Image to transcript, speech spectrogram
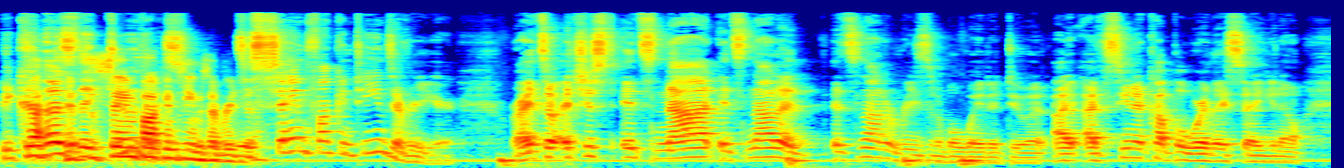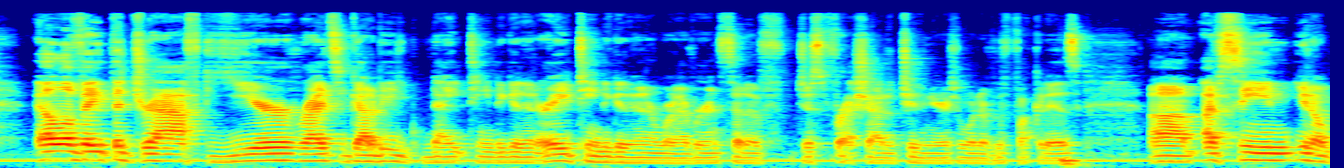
Because it's they the same fucking teams every It's year. the same fucking teams every year. Right? So it's just it's not it's not a it's not a reasonable way to do it. I, I've seen a couple where they say, you know, elevate the draft year, right? So you got to be 19 to get in or 18 to get in or whatever instead of just fresh out of juniors or whatever the fuck it is. Um, I've seen, you know,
